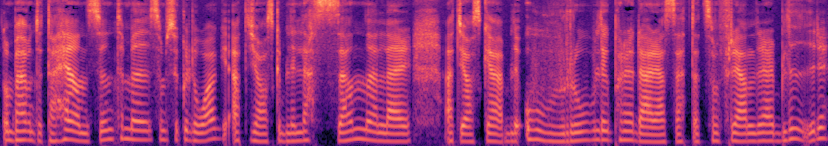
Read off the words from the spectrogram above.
De behöver inte ta hänsyn till mig som psykolog, att jag ska bli ledsen eller att jag ska bli orolig på det där sättet som föräldrar blir.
